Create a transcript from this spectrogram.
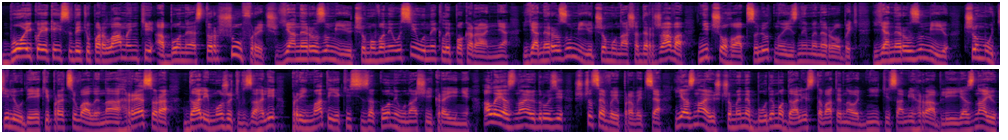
Бойко, який сидить у парламенті, або Нестор Шуфрич. Я не розумію, чому вони усі уникли покарання. Я не розумію, чому наша держава нічого абсолютно із ними не робить. Я не розумію, чому ті люди, які працювали на агресора, далі можуть взагалі приймати якісь закони у нашій країні. Але я знаю, друзі, що це виправиться. Я знаю, що ми не будемо далі ставати на одні й ті самі граблі. І я знаю,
